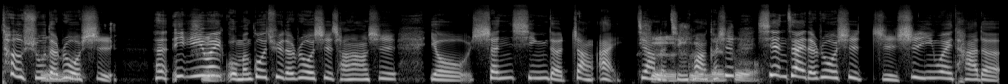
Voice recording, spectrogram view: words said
特殊的弱势。嗯因因为我们过去的弱势常常是有身心的障碍这样的情况，可是现在的弱势只是因为他的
